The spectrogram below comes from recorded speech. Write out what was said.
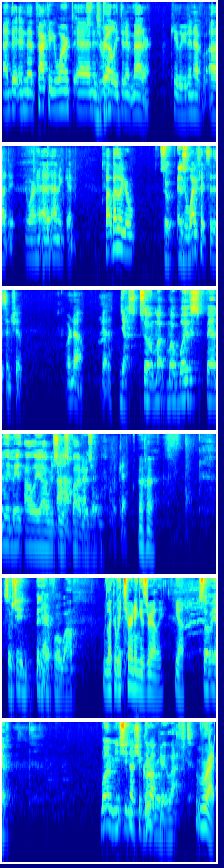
and the, and the fact that you weren't an Israeli didn't matter. Kilo, you didn't have, uh, you weren't Anakin. But by the way, your So as your wife had citizenship, or no? Yeah. Yes. So my, my wife's family made Aliyah when she was Ah, five years old. Okay. Uh huh. So she'd been Yeah. here for a while. Like a returning Israeli. Yeah. So yeah. Well, I mean, she No, she grew never up really here. left. Right.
